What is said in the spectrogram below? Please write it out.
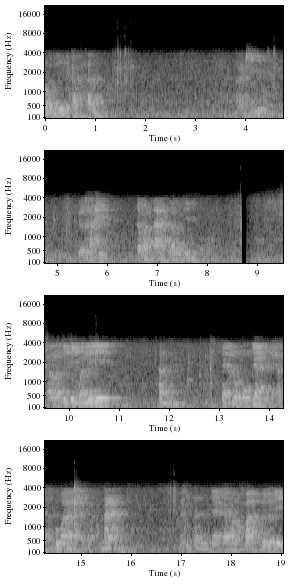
สวัสดีนะครับท่านอาคีเครือข่ายจังหวัดน่านแล้ววันนี้จริงๆวันนี้ท่านชัยรงค์วงใหญ่นะครับท่านผู้ว่าจังหวัดน่านท่านอยากจะมาฟังด้วยตัวเอง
